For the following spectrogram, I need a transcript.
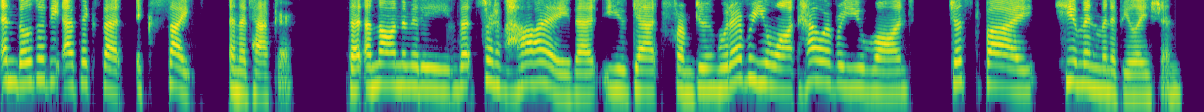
And those are the ethics that excite an attacker. That anonymity, that sort of high that you get from doing whatever you want, however you want, just by human manipulation.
